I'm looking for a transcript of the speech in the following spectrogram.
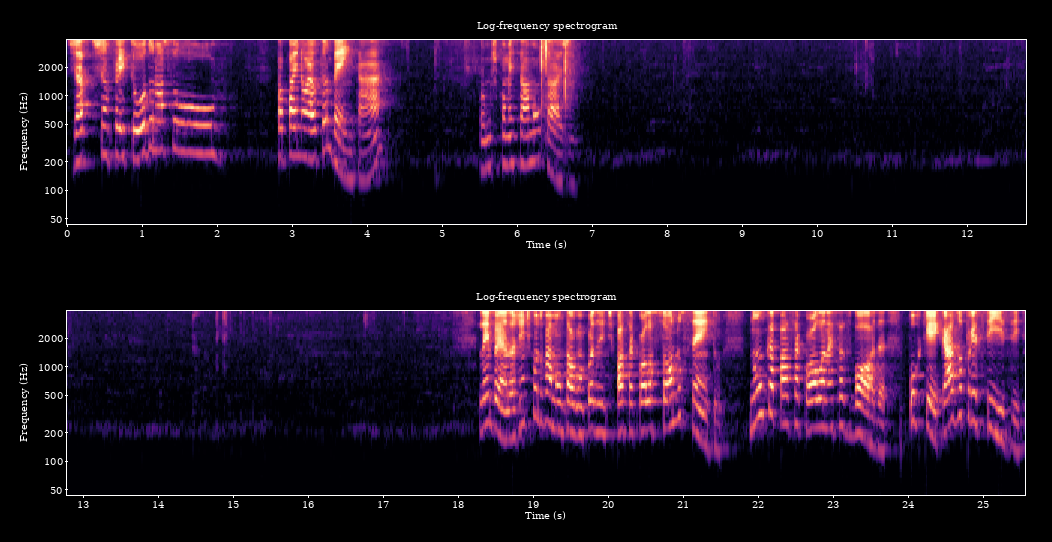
Já chanfrei todo o nosso Papai Noel também, tá? Vamos começar a montagem. Lembrando, a gente quando vai montar alguma coisa, a gente passa cola só no centro. Nunca passa cola nessas bordas. Porque caso precise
